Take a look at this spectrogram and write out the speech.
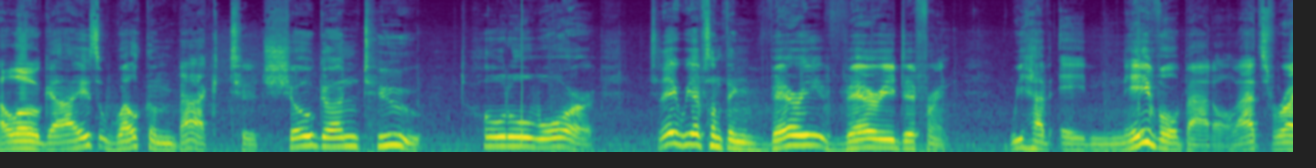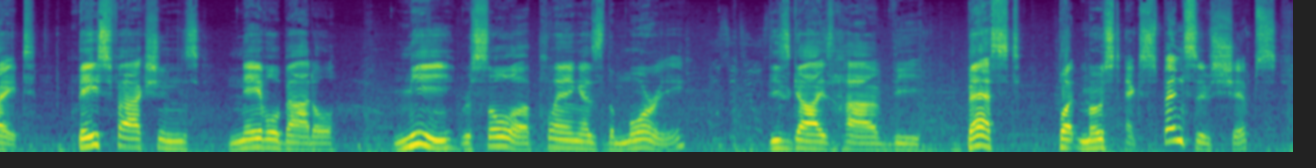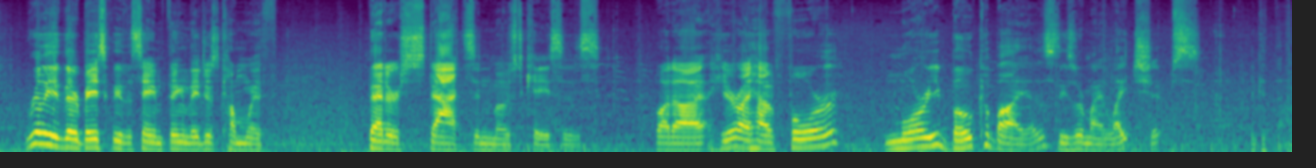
Hello guys, welcome back to Shogun 2 Total War. Today we have something very, very different. We have a naval battle, that's right. Base factions, naval battle. Me, Resoula, playing as the Mori. These guys have the best but most expensive ships. Really, they're basically the same thing, they just come with better stats in most cases. But uh, here I have four Mori Bow Kabayas. These are my light ships. Look at that.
